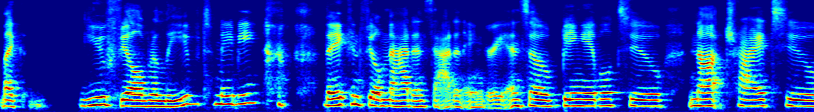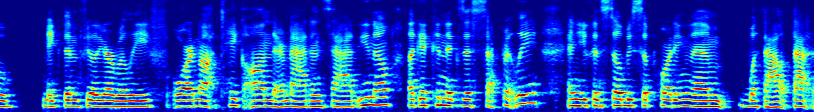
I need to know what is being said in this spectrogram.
like, you feel relieved maybe they can feel mad and sad and angry and so being able to not try to make them feel your relief or not take on their mad and sad you know like it can exist separately and you can still be supporting them without that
